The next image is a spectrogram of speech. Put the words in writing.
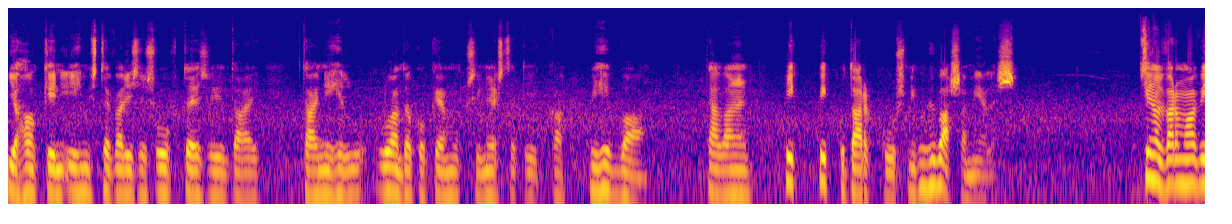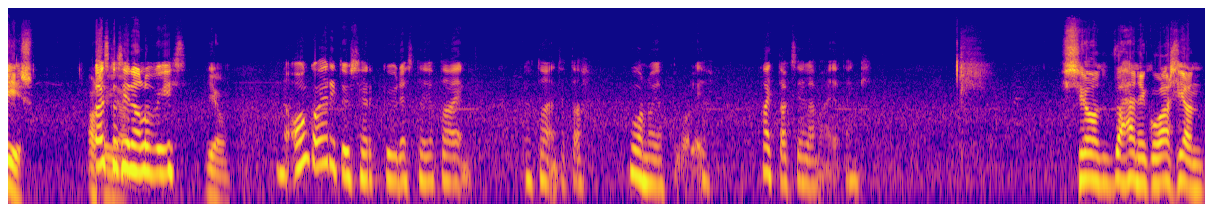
johonkin ihmisten välisiin suhteisiin tai, tai niihin luontokokemuksiin, estetiikkaan, mihin vaan. Tällainen pik, pikkutarkkuus niin kuin hyvässä mielessä. Siinä oli varmaan viisi asiaa. Olisiko siinä ollut viisi? Joo. No onko erityisherkkyydestä jotain, jotain tota, huonoja puolia? Haittaako se elämää jotenkin? se on vähän niin kuin asian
